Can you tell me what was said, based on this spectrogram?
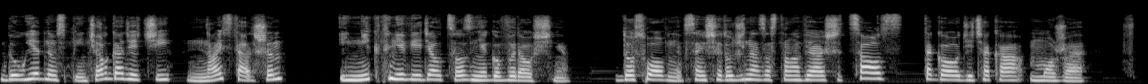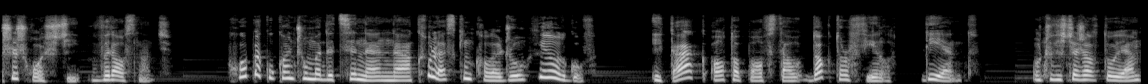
Był jednym z pięciorga dzieci, najstarszym i nikt nie wiedział, co z niego wyrośnie. Dosłownie, w sensie rodzina zastanawiała się, co z tego dzieciaka może w przyszłości wyrosnąć. Chłopak ukończył medycynę na Królewskim Koledżu Chirurgów. I tak oto powstał Dr. Phil, The End. Oczywiście żartuję.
